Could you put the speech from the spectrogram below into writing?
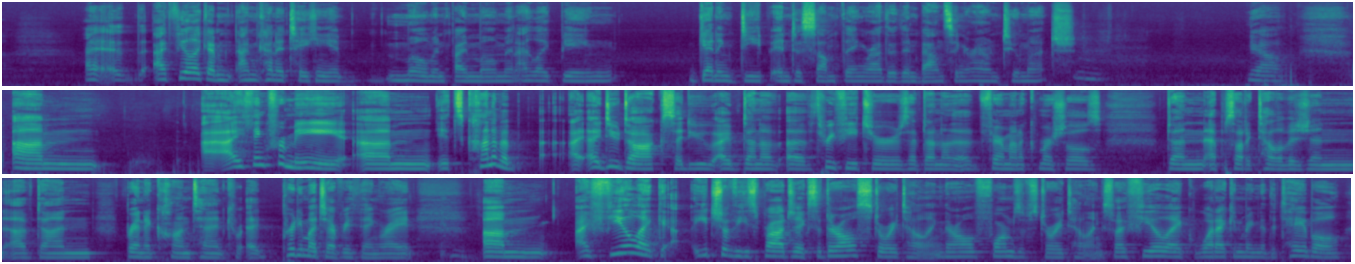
I, I feel like I'm I'm kind of taking it moment by moment. I like being getting deep into something rather than bouncing around too much. Yeah. Um, I think for me, um, it's kind of a. I, I do docs. I do. I've done a, a three features. I've done a fair amount of commercials. Done episodic television. I've done branded content. uh, Pretty much everything, right? Um, I feel like each of these projects, they're all storytelling. They're all forms of storytelling. So I feel like what I can bring to the table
